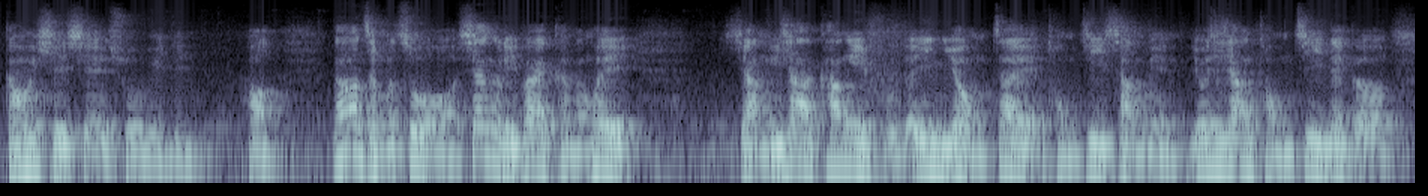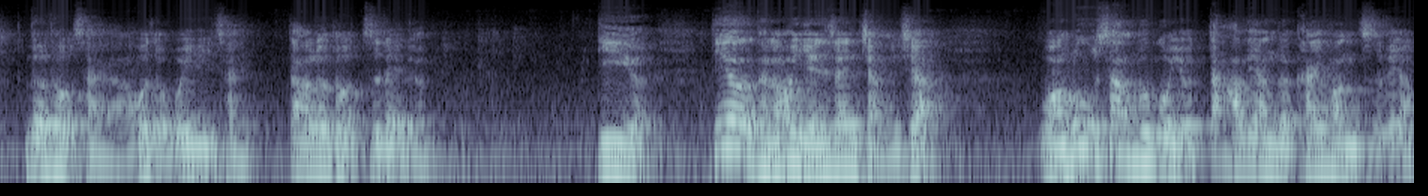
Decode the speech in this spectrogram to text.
高一些些，也说不一定。好，那要怎么做？下个礼拜可能会讲一下康益府的应用在统计上面，尤其像统计那个乐透彩啊，或者威力彩、大乐透之类的。第一个，第二个可能会延伸讲一下。网络上如果有大量的开放资料，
